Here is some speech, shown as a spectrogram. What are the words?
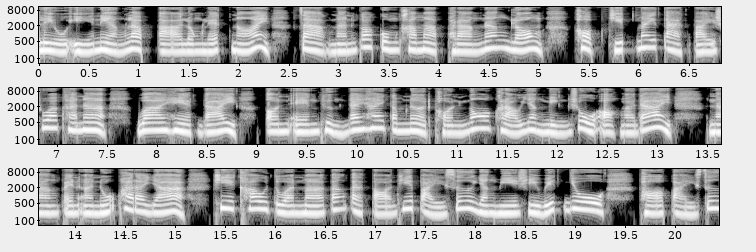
หลิวอีเหนียงหลับตาลงเล็กน้อย จากนั้นก็กุมขมับพรางนั่งลง ขบคิดไม่แตกไปชั่วขณะ ว่าเหตุใดตนเองถึงได้ให้กำเนิดคนโง่เขลาอย่างหมิงชูออกมาได้ นางเป็นอนุภรยาที่เข้าจวนมาตั้งแต่ตอนที่ไปซื่อยังมีชีวิตอยู่ พอไปซื่อ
